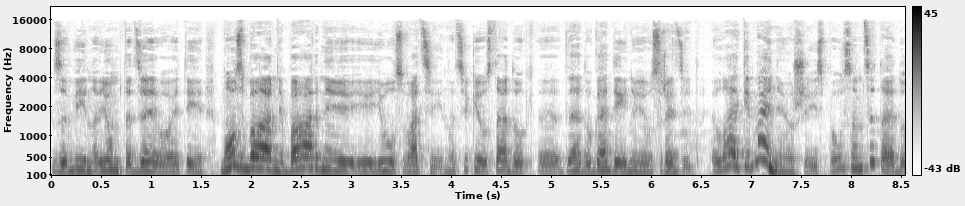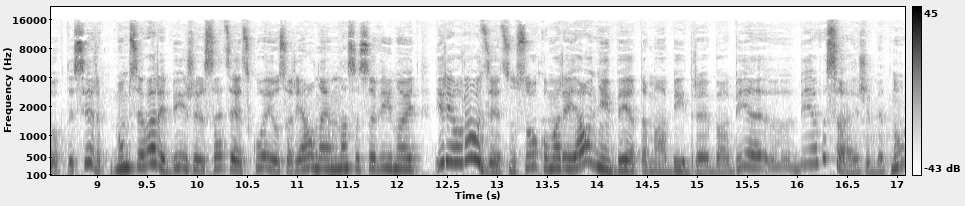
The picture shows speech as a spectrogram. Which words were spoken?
zem vīna jumta te dzīvoja tie mazbērni, bērni, jūs veci. Nu, cik jūs tādu, tādu gadījumu jūs redzat? Laiki mainījušies, pavisam citādāk tas ir. Mums jau arī bieži ir sacīts, ko jūs ar jaunajiem nesasavīnojat. Ir jau raudzēts, nu, sākumā arī jaunie bija tamā biedrībā, bija, bija visāži, bet, nu,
